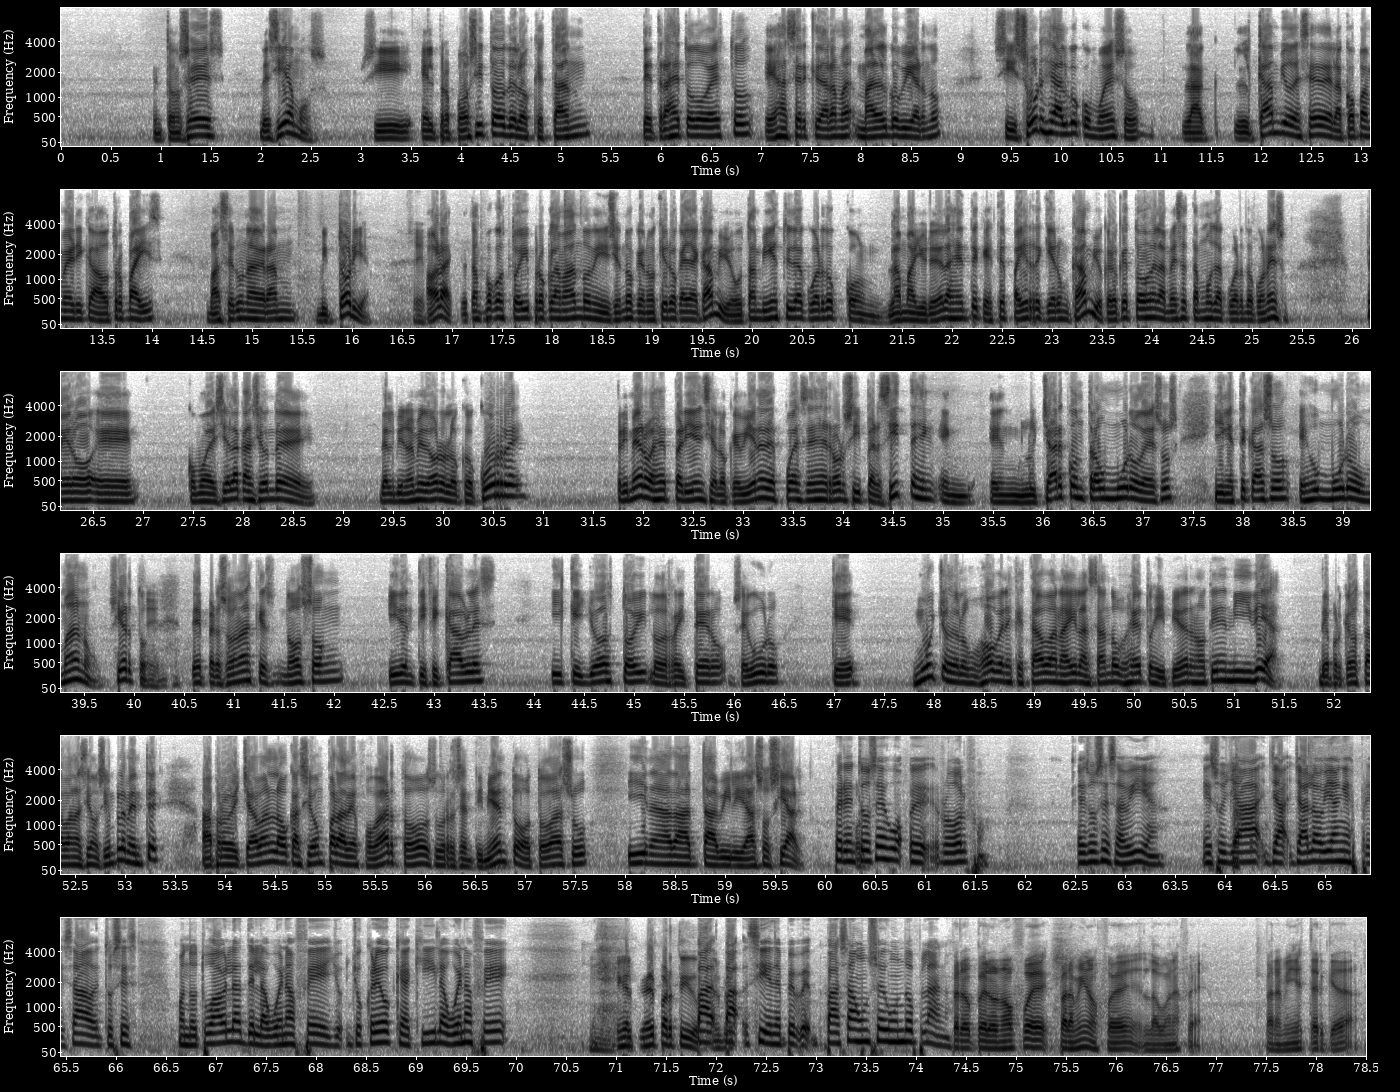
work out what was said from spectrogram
Entonces, decíamos, si el propósito de los que están detrás de todo esto es hacer quedar ma- mal al gobierno, si surge algo como eso, la- el cambio de sede de la Copa América a otro país va a ser una gran victoria. sí. Ahora, yo tampoco estoy proclamando ni diciendo que no quiero que haya cambio. Yo también estoy de acuerdo con la mayoría de la gente que este país requiere un cambio. Creo que todos en la mesa estamos de acuerdo con eso. Pero, eh, como decía la canción de, del binomio de oro, lo que ocurre primero es experiencia, lo que viene después es error. Si persistes en, en- en luchar contra un muro de esos, y en este caso es un muro humano, ¿cierto? Sí. de personas que no son identificables y que yo estoy, lo reitero, seguro, que muchos de los jóvenes que estaban ahí lanzando objetos y piedras no tienen ni idea de por qué lo estaban haciendo. Simplemente aprovechaban la ocasión para desfogar todo su resentimiento o toda su inadaptabilidad social. Pero entonces, eh, Rodolfo, eso se sabía, eso ya, ya, ya lo habían expresado. Entonces, cuando tú hablas de la buena fe, yo, yo creo que aquí la buena fe En el primer partido. pa- en el- pa- sí, en el pe- pasa a un segundo plano. Pero, pero no fue, para mí no fue la buena fe. Para mí es terquedad.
